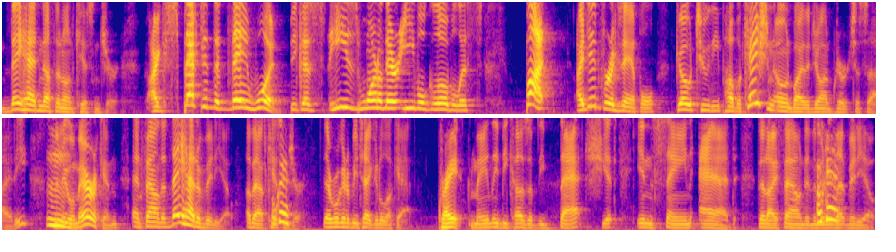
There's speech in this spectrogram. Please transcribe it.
They had nothing on Kissinger. I expected that they would because he's one of their evil globalists. But I did, for example, go to the publication owned by the John Birch Society, the New American, and found that they had a video about Kissinger that we're going to be taking a look at Great. mainly because of the batshit insane ad that I found in the middle of that video.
